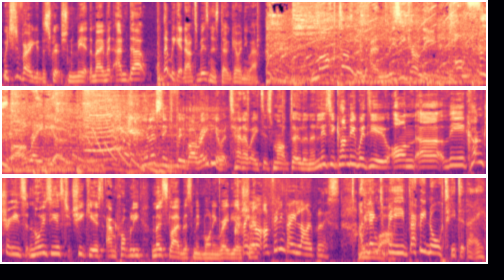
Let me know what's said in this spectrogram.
which is a very good description of me at the moment. And uh, then we get down to business. Don't go anywhere. Mark Dolan and Lizzie Cundy on Fubar Radio. You're listening to Fubar Radio at 10.08. It's Mark Dolan and Lizzie Cundy with you on uh, the country's noisiest, cheekiest, and probably most libelous mid-morning radio show. I know, I'm feeling very libelous. I'm going to be very naughty today.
